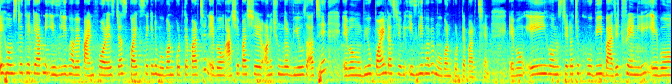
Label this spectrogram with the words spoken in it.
এই হোমস্টে থেকে আপনি ইজিলিভাবে পাইন ফরেস্ট জাস্ট কয়েক সেকেন্ডে মুভ অন করতে পারছেন এবং আশেপাশের অনেক সুন্দর ভিউজ আছে এবং ভিউ পয়েন্ট আছে যেগুলো ইজিলিভাবে মুভ অন করতে পারছেন। এবং এই হোমস্টেটা হচ্ছে খুবই বাজেট ফ্রেন্ডলি এবং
